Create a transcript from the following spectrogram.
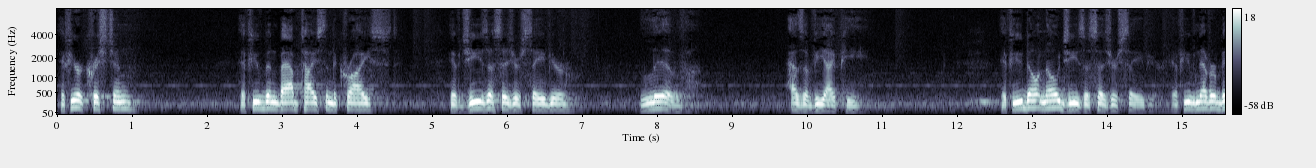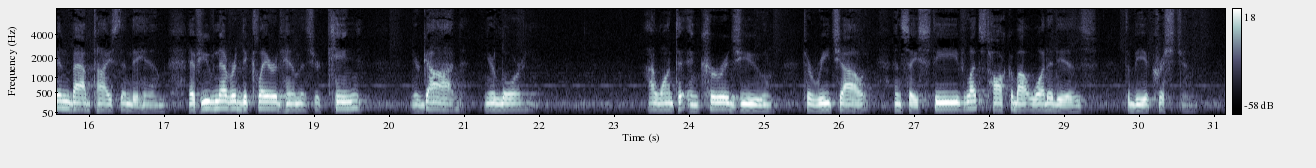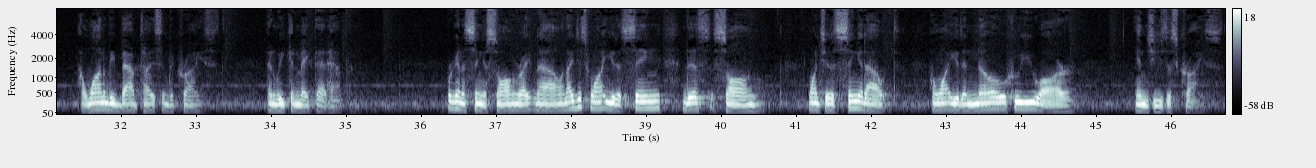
If you're a Christian, if you've been baptized into Christ, if Jesus is your Savior, live as a VIP. If you don't know Jesus as your Savior, if you've never been baptized into Him, if you've never declared Him as your King your God, your Lord. I want to encourage you to reach out and say, Steve, let's talk about what it is to be a Christian. I want to be baptized into Christ, and we can make that happen. We're going to sing a song right now, and I just want you to sing this song. I want you to sing it out. I want you to know who you are in Jesus Christ.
